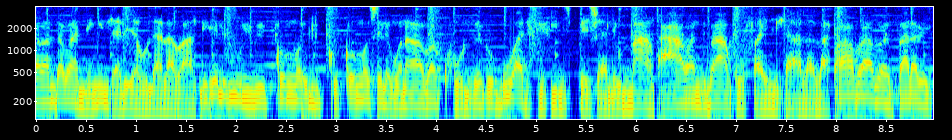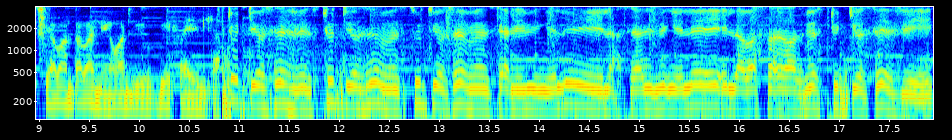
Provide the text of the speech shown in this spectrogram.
abantu abaningi abantu. Like bona abakhulu beke ku-one fifteen umango. Abantu bayakufa indlala la. Bababebhala bechiya abantu abaningi abantu befa indlala. Studio seven studio seven studio seven siyalibingelela siyalibingelela basakazi seven.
